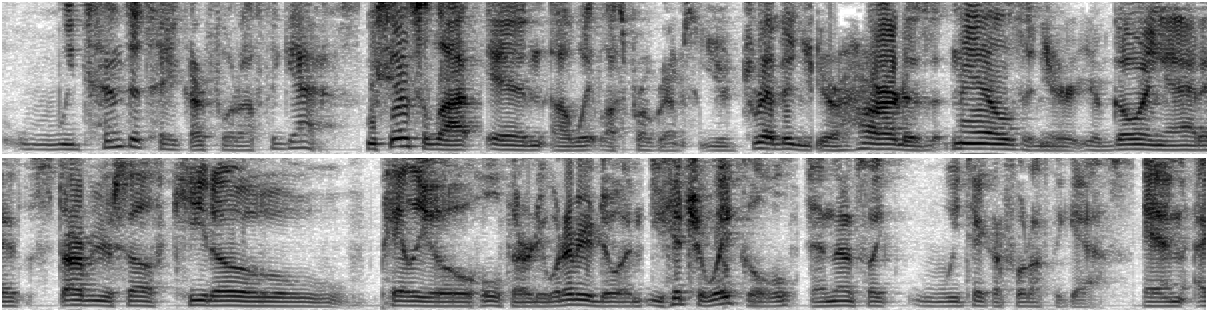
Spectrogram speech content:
we tend to take our foot off the gas. We see this a lot in uh, weight loss programs. You're driven, you're hard as nails, and you're you're going at it, starving yourself, keto, paleo, whole 30, whatever you're doing. You hit your weight goal, and then it's like we take our foot off the gas. And I,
